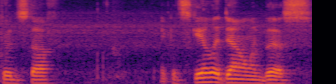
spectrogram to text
good stuff. I can scale it down like this.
